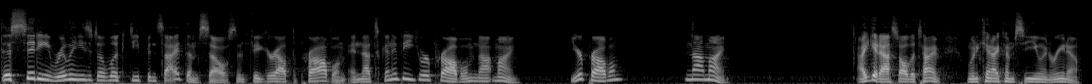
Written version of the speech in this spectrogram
this city really needs to look deep inside themselves and figure out the problem. And that's going to be your problem, not mine. Your problem, not mine. I get asked all the time, when can I come see you in Reno?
